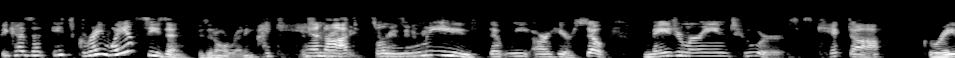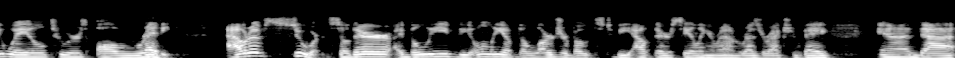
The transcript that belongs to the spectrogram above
because it's gray whale season. Is it already? I cannot It's crazy to me. believe that we are here. So, Major Marine Tours has kicked off gray whale tours already. Out of Seward. So they're, I believe, the only of the larger boats to be out there sailing around Resurrection Bay. And uh,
